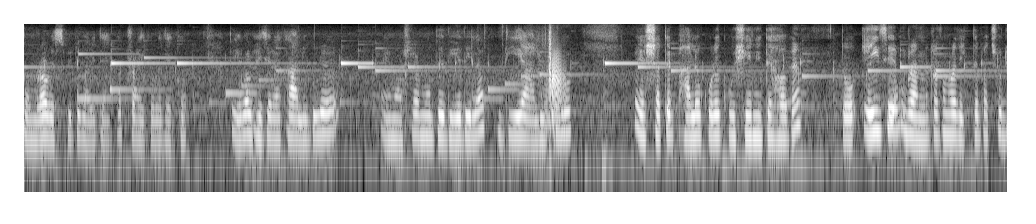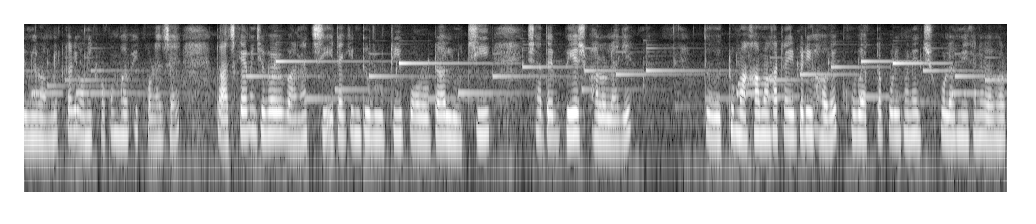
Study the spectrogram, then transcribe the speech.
তোমরাও রেসিপিটি বাড়িতে একবার ট্রাই করে দেখো। তো এবার ভেজে রাখা আলুগুলো এই মশলার মধ্যে দিয়ে দিলাম। দিয়ে আলুগুলো এর সাথে ভালো করে কষিয়ে নিতে হবে। তো এই যে রান্নাটা তোমরা দেখতে পাচ্ছ, ডিমের অমলেট কারি অনেক রকমভাবেই করা যায়। তো আজকে আমি যেভাবে বানাচ্ছি, এটা কিন্তু রুটি, পরোটা, লুচি, সাথে বেশ ভালো লাগে। তো একটু মাখা মাখা টাইপেরই হবে। খুব একটা পরিমাণে ঝোল আমি এখানে ব্যবহার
